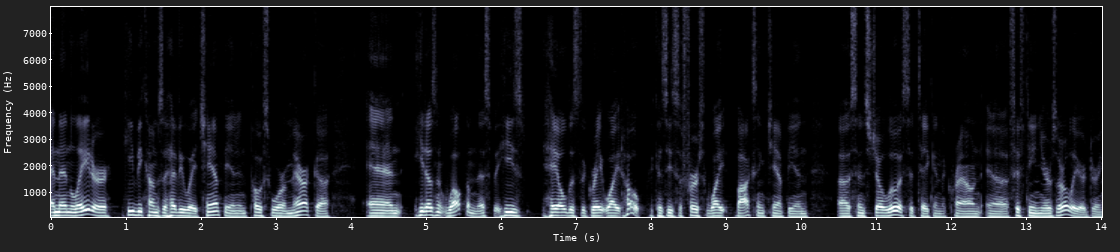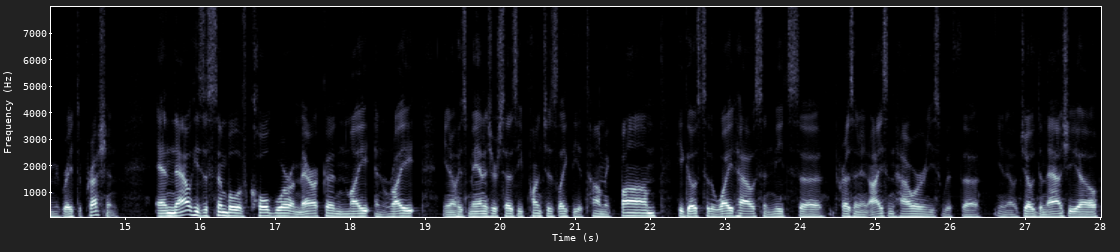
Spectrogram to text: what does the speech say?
And then later, he becomes a heavyweight champion in post-war America. And he doesn't welcome this, but he's hailed as the Great White Hope because he's the first white boxing champion uh, since Joe Louis had taken the crown uh, 15 years earlier during the Great Depression. And now he's a symbol of Cold War America and might and right. You know, his manager says he punches like the atomic bomb. He goes to the White House and meets uh, President Eisenhower. He's with, uh, you know, Joe DiMaggio.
